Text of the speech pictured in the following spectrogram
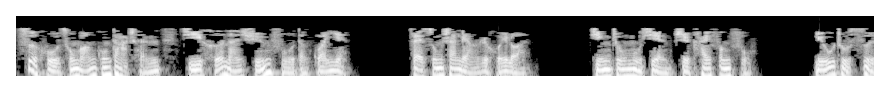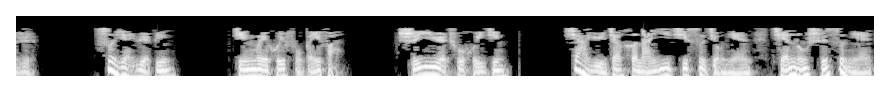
赐户从王公大臣及河南巡抚等官宴，在嵩山两日回銮。经中牟县至开封府，留住四日。赐宴阅兵，经魏辉府北返。十一月初回京。夏禹将河南一七四九年乾隆十四年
